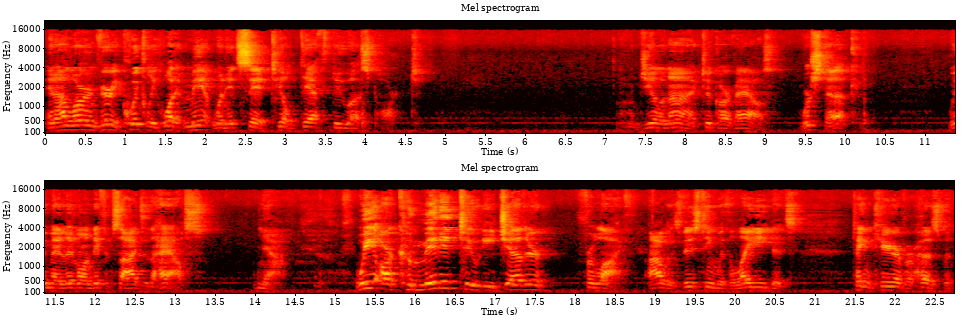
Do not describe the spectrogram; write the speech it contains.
And I learned very quickly what it meant when it said, Till death do us part. And when Jill and I took our vows, we're stuck. We may live on different sides of the house. Now, we are committed to each other for life. I was visiting with a lady that's taking care of her husband.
